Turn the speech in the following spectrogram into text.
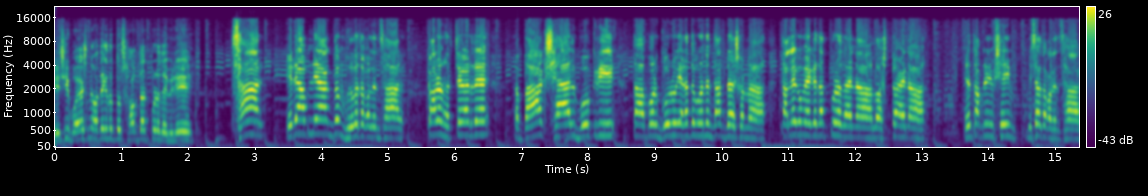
বেশি বয়স না হতে কিন্তু তোর সব দাঁত পড়ে যাবি রে। স্যার এটা আপনি একদম ভুল কথা বলেন স্যার কারণ হচ্ছে কারণে বাঘ শ্যাল বকরি তারপর গরু এরা তো কোনোদিন দাঁত দেয় না তাহলে কোনো একে দাঁত পড়ে যায় না নষ্ট হয় না এটা তো আপনি সেই মিশা কথা বলেন স্যার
